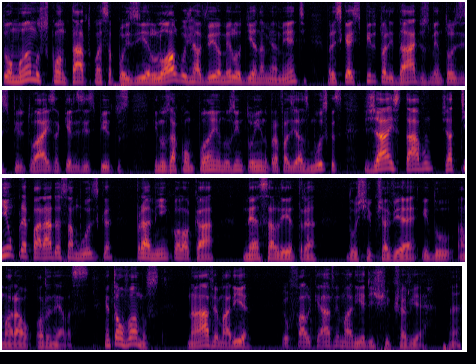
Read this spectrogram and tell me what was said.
tomamos contato com essa poesia, logo já veio a melodia na minha mente. Parece que a espiritualidade, os mentores espirituais, aqueles espíritos que nos acompanham, nos intuindo para fazer as músicas, já estavam, já tinham preparado essa música para mim colocar nessa letra do Chico Xavier e do Amaral Ornelas. Então vamos, na Ave Maria, eu falo que é a Ave Maria de Chico Xavier. Né?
